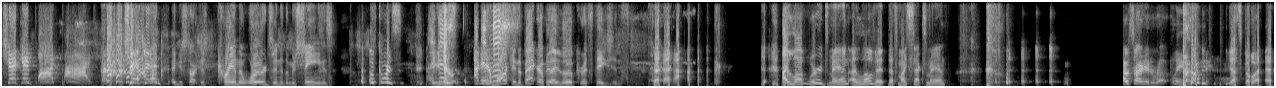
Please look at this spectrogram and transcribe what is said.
Chicken pot pie, chicken, and you start just cramming words into the machine. It's, Of course. I you guess hear, I can in hear Mark in the background. be like, I love crustaceans. I love words, man. I love it. That's my sex, man. I'm sorry to interrupt. Please. yes, go ahead.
